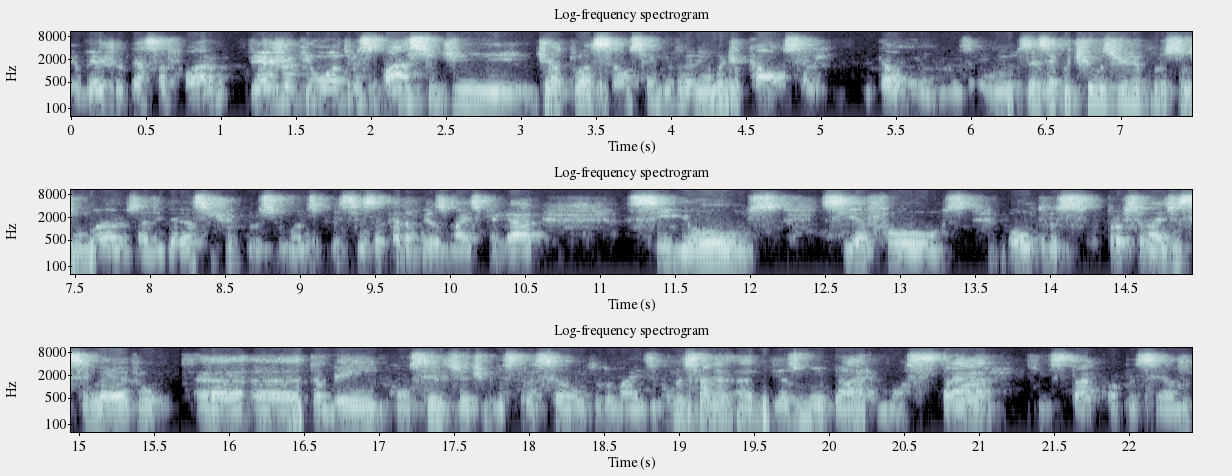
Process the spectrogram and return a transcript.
eu vejo dessa forma. Vejo aqui um outro espaço de, de atuação, sem dúvida nenhuma, de counseling então, os executivos de recursos humanos, a liderança de recursos humanos precisa cada vez mais pegar CEOs, CFOs, outros profissionais de C-level, uh, uh, também conselhos de administração e tudo mais, e começar a, a desnudar, mostrar que está acontecendo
